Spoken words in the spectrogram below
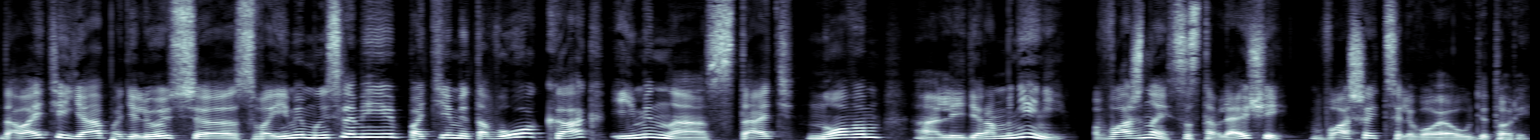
давайте я поделюсь э, своими мыслями по теме того, как именно стать новым а, лидером мнений важной составляющей вашей целевой аудитории.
